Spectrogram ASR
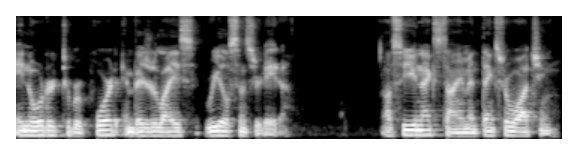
in order to report and visualize real sensor data. I'll see you next time and thanks for watching.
